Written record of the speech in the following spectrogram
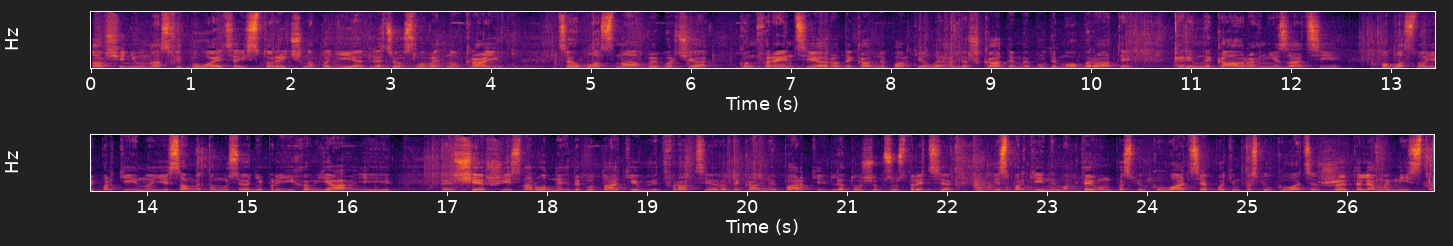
Полтавщині у нас відбувається історична подія для цього славетного краю. Це обласна виборча конференція радикальної партії Олега Ляшка, де ми будемо обирати керівника організації обласної партійної. Саме тому сьогодні приїхав я і е, ще шість народних депутатів від фракції радикальної партії для того, щоб зустрітися із партійним активом, поспілкуватися, потім поспілкуватися з жителями міста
